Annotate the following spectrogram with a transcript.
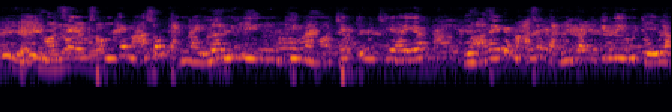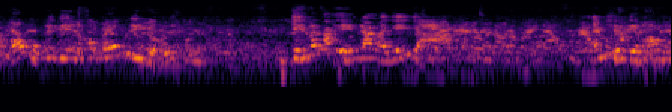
chứ dễ gì mà họ vô đây được. xong cái mã số cạnh này lên cái viên khi mà họ check trên GA á thì họ thấy cái mã số cạnh trong cái viên của chị là có một cái viên nó có bốn ly rưỡi chị mới phát hiện ra là giấy giả. Em hiểu kịp không?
